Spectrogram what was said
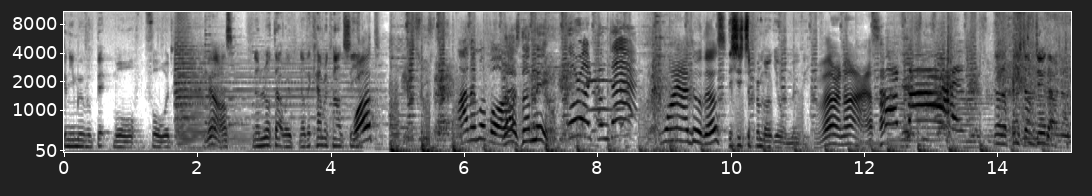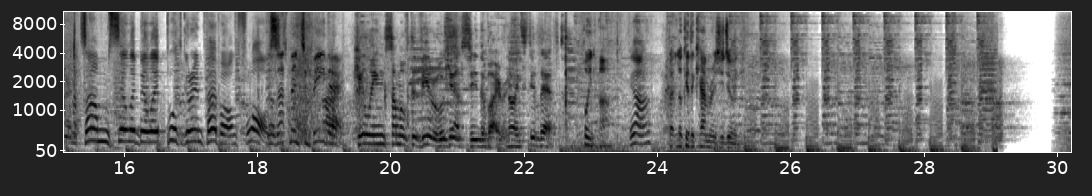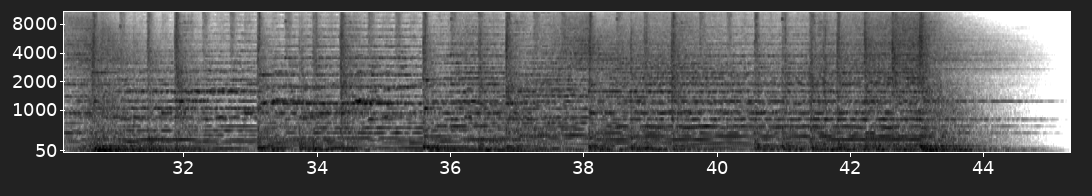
Can you move a bit more forward? Yes. No, not that way. Now the camera can't see. What? I'm Anima Bora. No, it's not me. All right, come back. Why I do this? This is to promote your movie. Very nice. No, no, please don't do that. No. Some silly Billy put green pepper on floors. No, that's meant to be there. Killing some of the virus. You can't see the virus. No, it's still there. Point up. yeah. But look at the camera as you're doing it.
